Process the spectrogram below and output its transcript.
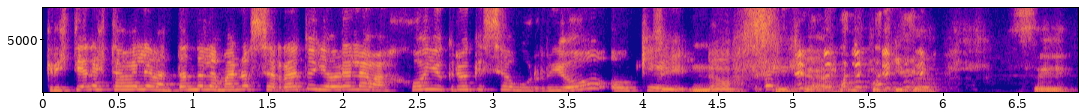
Cristiana estaba levantando la mano hace rato y ahora la bajó, yo creo que se aburrió o qué. Sí, no, sí, un poquito. Sí.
